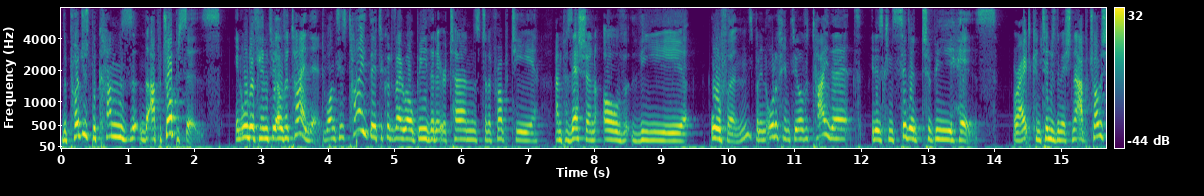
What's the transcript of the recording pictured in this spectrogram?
the produce becomes the apotropos' in order for him to be able to tithe it. Once he's tithed it, it could very well be that it returns to the property and possession of the orphans, but in order for him to be able to tithe it, it is considered to be his. Alright, continues the Mishnah. Apotropos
